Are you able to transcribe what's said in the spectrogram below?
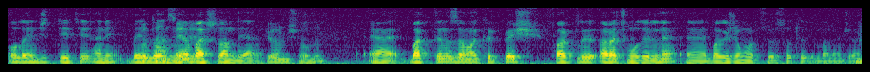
olayın ciddiyeti hani belli Potansiyeli. olmaya başlandı yani. Görmüş oldum. Yani baktığınız zaman 45 farklı araç modeline e, bagaj amortisörü satıyordum ben önce. Hı hı.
